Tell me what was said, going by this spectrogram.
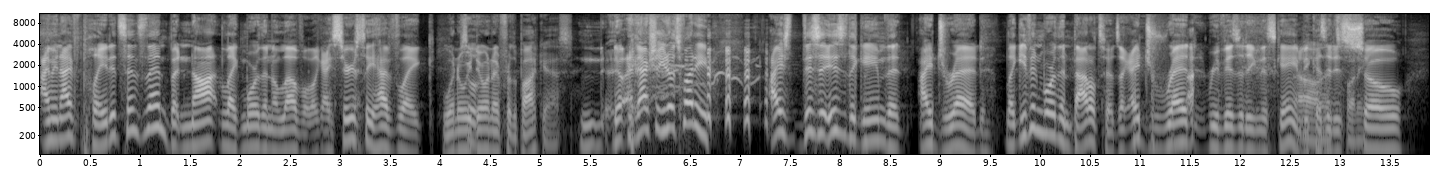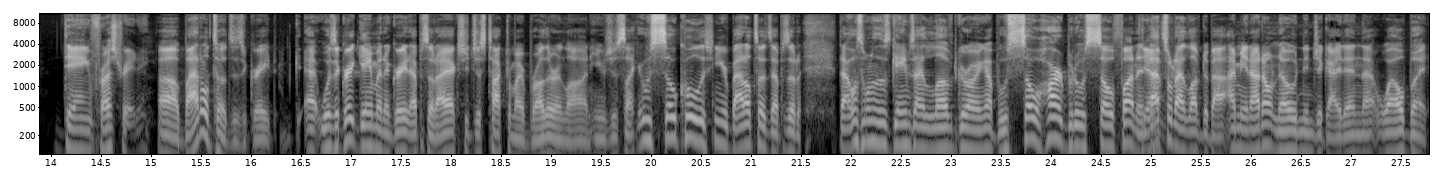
I mean, I've played it since then, but not like more than a level. Like I seriously have like. when are we doing it for the podcast? N- No, and actually, you know, it's funny. I this is the game that I dread, like even more than Battletoads. Like I dread revisiting this game oh, because it Oh, is funny. so dang frustrating. Uh, Battletoads is a great uh, was a great game and a great episode. I actually just talked to my brother in law and he was just like, it was so cool listening to your Battletoads episode. That was one of those games I loved growing up. It was so hard, but it was so fun, and Yeah. that's what I loved about. I mean, I don't know Ninja Gaiden that well, but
